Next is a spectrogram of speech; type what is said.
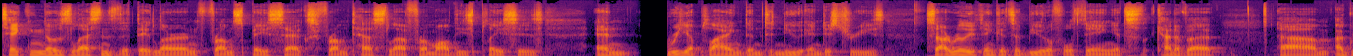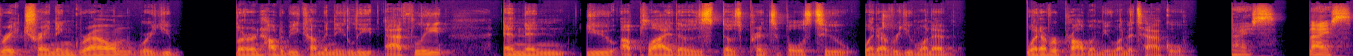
taking those lessons that they learned from SpaceX, from Tesla, from all these places, and reapplying them to new industries. So I really think it's a beautiful thing. It's kind of a um, a great training ground where you learn how to become an elite athlete, and then you apply those those principles to whatever you want to, whatever problem you want to tackle. Nice, nice.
